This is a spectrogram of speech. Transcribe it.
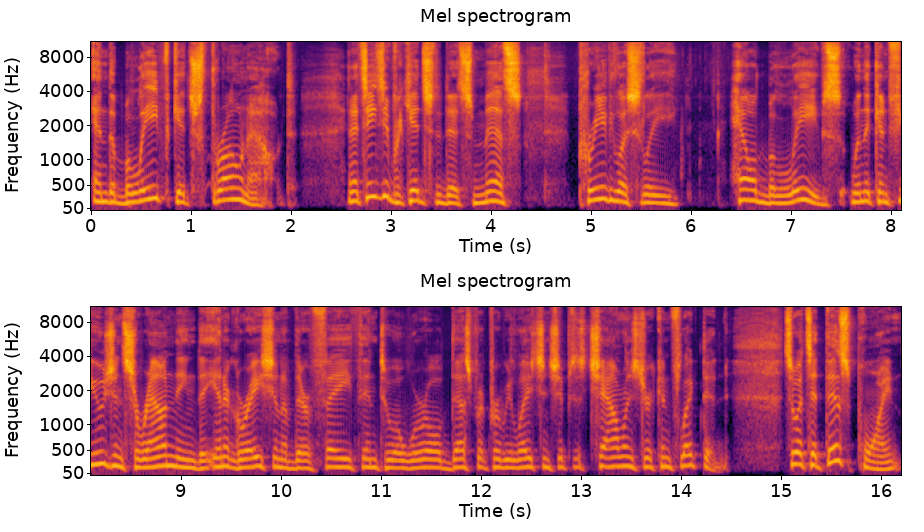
and the belief gets thrown out. And it's easy for kids to dismiss previously held beliefs when the confusion surrounding the integration of their faith into a world desperate for relationships is challenged or conflicted. So it's at this point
